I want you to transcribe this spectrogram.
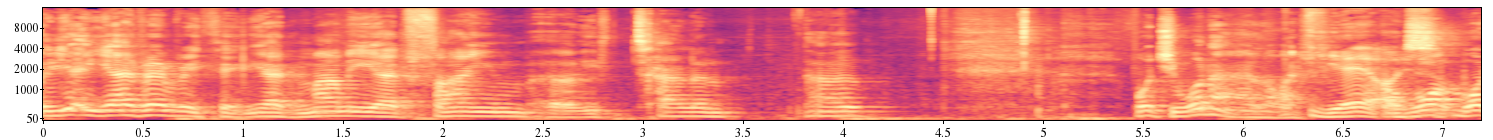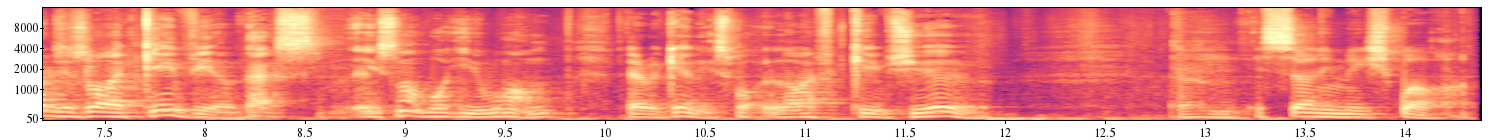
yeah, he had everything. He had money, he had fame, uh, his talent. No. What do you want out of life? Yeah, I Or what, what does life give you? That's it's not what you want. There again, it's what life gives you. It certainly makes well.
